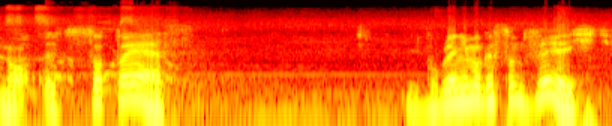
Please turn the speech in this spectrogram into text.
No, co to jest? W ogóle nie mogę stąd wyjść.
